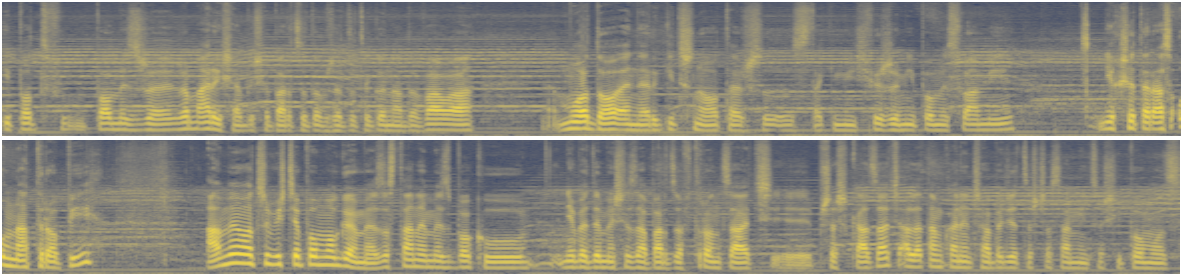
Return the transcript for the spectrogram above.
I pod pomysł, że, że Marysia by się bardzo dobrze do tego nadawała, młodo, energiczno, też z takimi świeżymi pomysłami. Niech się teraz unatropi, a my oczywiście pomogemy, zostanemy z boku, nie będziemy się za bardzo wtrącać, yy, przeszkadzać, ale tam trzeba będzie też czasami coś i pomóc,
